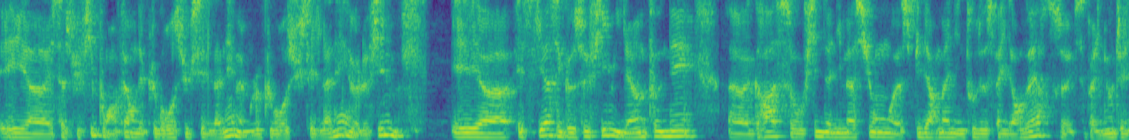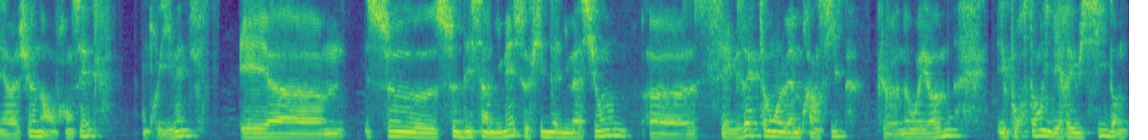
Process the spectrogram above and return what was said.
Et, euh, et ça suffit pour en faire un des plus gros succès de l'année, même le plus gros succès de l'année, le film. Et, ce qu'il y a, c'est que ce film, il est un peu né grâce au film d'animation Spider-Man Into the Spider-Verse, qui s'appelle New Generation en français, entre guillemets. Et ce, dessin animé, ce film d'animation, c'est exactement le même principe No Way Home, et pourtant il est réussi dans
